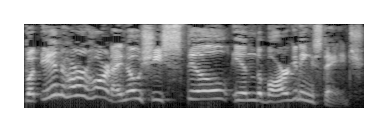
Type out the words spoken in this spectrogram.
But in her heart, I know she's still in the bargaining stage.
